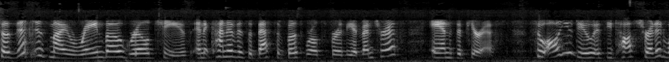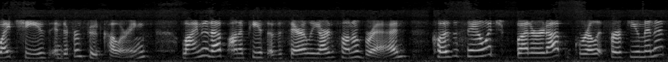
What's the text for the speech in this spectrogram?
So this is my rainbow grilled cheese, and it kind of is the best of both worlds for the adventurous and the purist. So all you do is you toss shredded white cheese in different food colorings, line it up on a piece of the Sara Lee artisanal bread, close the sandwich, butter it up, grill it for a few minutes,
